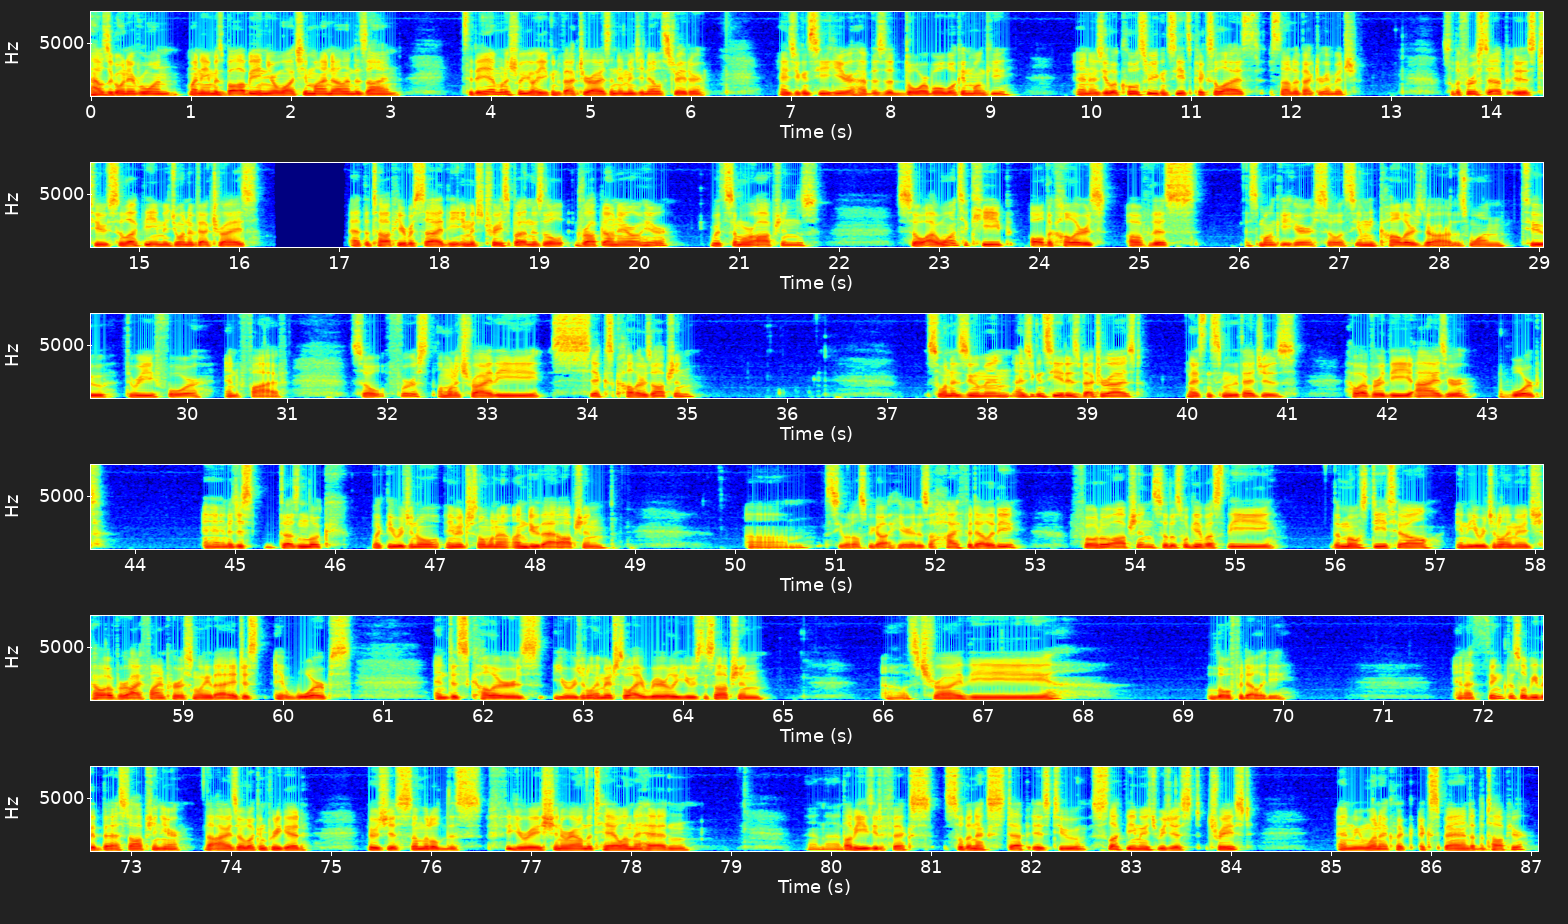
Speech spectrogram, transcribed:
How's it going everyone? My name is Bobby and you're watching Mind Island Design. Today I'm going to show you how you can vectorize an image in Illustrator. As you can see here I have this adorable looking monkey and as you look closer you can see it's pixelized, it's not a vector image. So the first step is to select the image you want to vectorize. At the top here beside the image trace button there's a little drop down arrow here with some more options. So I want to keep all the colors of this this monkey here. So let's see how many colors there are. There's one, two, three, four, and five. So first I'm going to try the six colors option. So when I zoom in, as you can see it is vectorized, nice and smooth edges. However, the eyes are warped and it just doesn't look like the original image. So I'm going to undo that option. Um, see what else we got here. There's a high fidelity photo option. So this will give us the the most detail in the original image. However, I find personally that it just it warps and discolors the original image, so I rarely use this option. Uh, let's try the low fidelity. And I think this will be the best option here. The eyes are looking pretty good. There's just some little disfiguration around the tail and the head, and, and uh, that'll be easy to fix. So the next step is to select the image we just traced and we want to click expand at the top here.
